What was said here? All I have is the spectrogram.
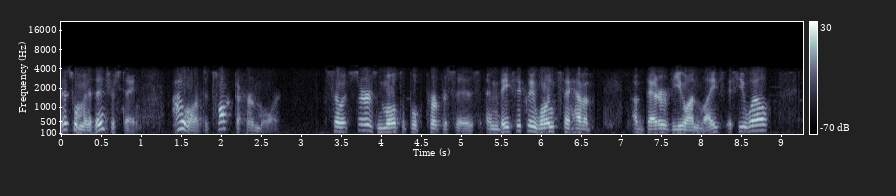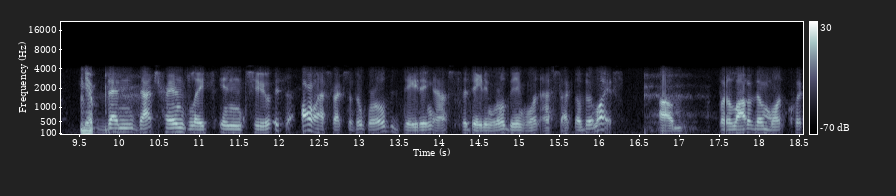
this woman is interesting. I want to talk to her more. So it serves multiple purposes, and basically once they have a, a better view on life, if you will, Yep. Then that translates into it's all aspects of the world, dating as the dating world being one aspect of their life. Um, but a lot of them want quick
